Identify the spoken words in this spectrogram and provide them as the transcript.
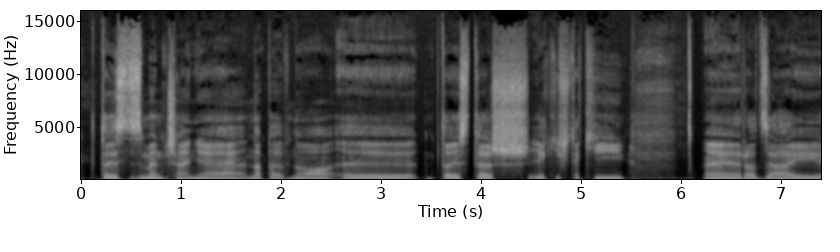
to jest zmęczenie, na pewno. To jest też jakiś taki rodzaj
